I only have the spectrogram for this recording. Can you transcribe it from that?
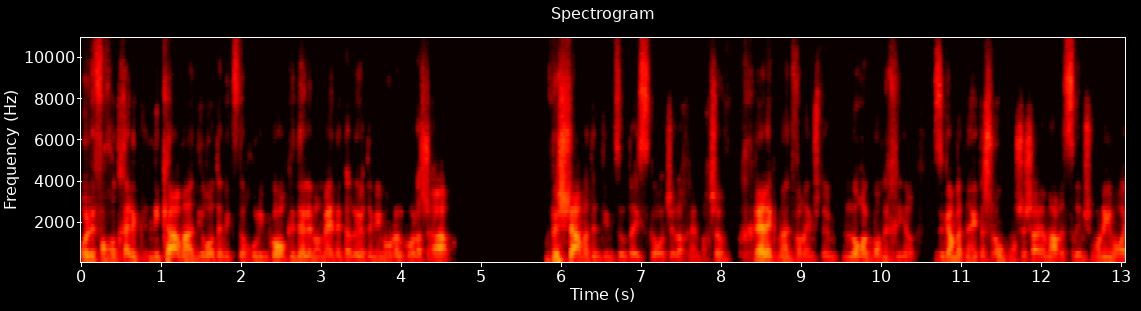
או לפחות חלק ניכר מהדירות הם יצטרכו למכור כדי לממן את עלויות המימון על כל השאר ושם אתם תמצאו את העסקאות שלכם. עכשיו, חלק מהדברים שאתם, לא רק במחיר, זה גם בתנאי תשלום, כמו ששי אמר, 20-80 או 10-90,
